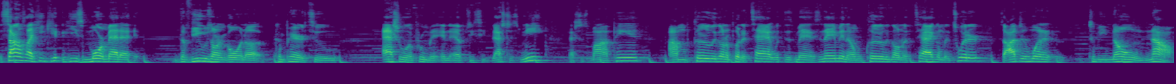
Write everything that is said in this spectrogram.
It sounds like he he's more mad at the views aren't going up compared to actual improvement in the FGC. That's just me. That's just my opinion. I'm clearly gonna put a tag with this man's name in. I'm clearly gonna tag him in Twitter. So I just want it to be known now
